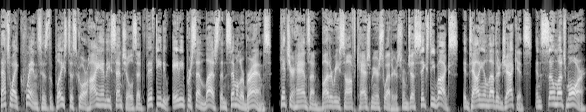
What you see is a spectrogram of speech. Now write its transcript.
That's why Quince is the place to score high-end essentials at 50 to 80% less than similar brands. Get your hands on buttery soft cashmere sweaters from just 60 bucks, Italian leather jackets, and so much more.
